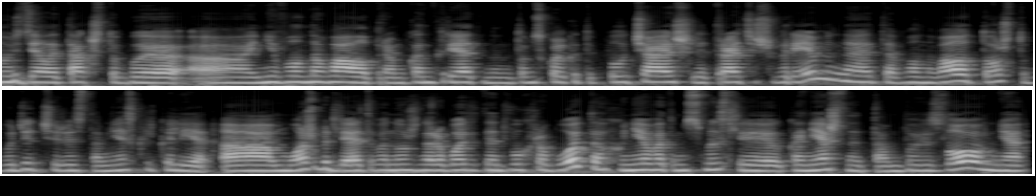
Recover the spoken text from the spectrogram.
ну, сделать так, чтобы э, не волновало прям конкретно на том, сколько ты получаешь или тратишь время на это, волновало то, что будет через там несколько лет. А, может быть, для этого нужно работать на двух работах. Мне в этом смысле, конечно, там повезло, у меня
